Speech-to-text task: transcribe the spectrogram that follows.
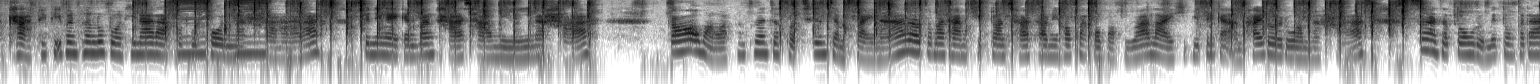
ัสดีค่ะพี่ๆเพื่อนๆลูกดวงที่น่ารักทุกคนนะคะ เป็นยังไงกันบ้างคะเช้านี้นะคะ ก็หวังว่าเพื่อนๆจะสดชื่นแจ่มใสนะ เราจะมาทำคลิปตอนเช้าเช้านี้เขาฝากมาบอกคุณว่าอะไรคลิปนี้เป็นการอ่านไพ่โดยรวมนะคะซึ่งอาจจะตรงหรือไม่ตรงก็ได้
